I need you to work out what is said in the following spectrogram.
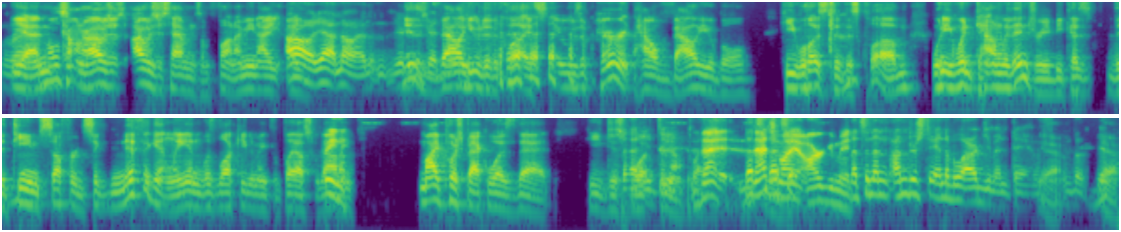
right. Yeah, and Most- Connor, I was just I was just having some fun. I mean, I, I Oh yeah, no, you're, his you're good, value dude. to the club. It was apparent how valuable he was to this club when he went down with injury because the team suffered significantly and was lucky to make the playoffs without mean- him. My pushback was that he just That he what you didn't know, play. That that's, That's- that's my a- argument. That's an understandable argument, Dave. Yeah. But, yeah.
